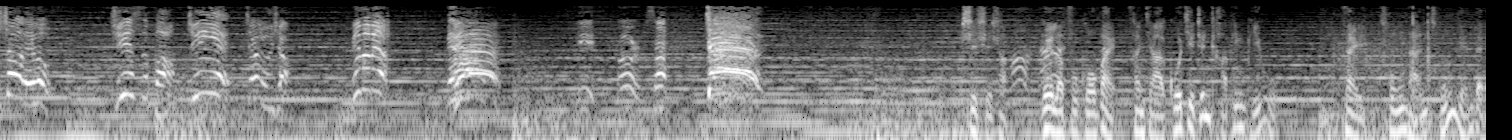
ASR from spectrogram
下来后，及时把经验交流一下，明白没有？明白。一、二、三，战！事实上，为了赴国外参加国际侦察兵比武。在从难从严的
